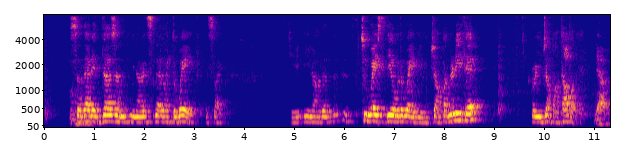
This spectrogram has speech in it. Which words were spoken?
mm-hmm. so that it doesn't, you know, it's not like the wave. It's like, you, you know, the, the, the two ways to deal with a wave you jump underneath it or you jump on top of it. Yeah.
